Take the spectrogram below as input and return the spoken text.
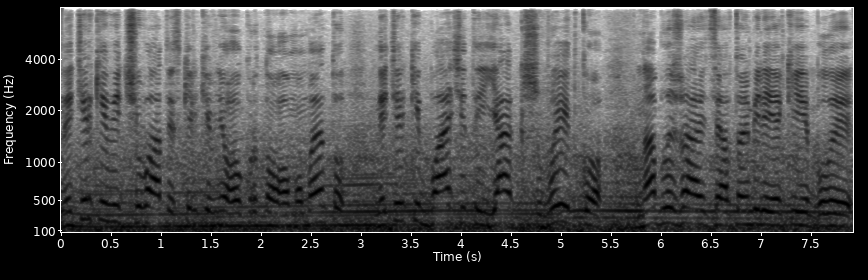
не тільки відчувати, скільки в нього крутного моменту, не тільки бачити, як швидко наближаються автомобілі, які були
